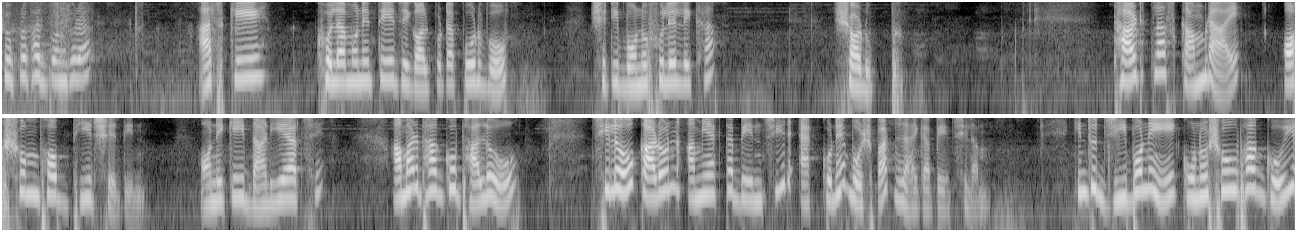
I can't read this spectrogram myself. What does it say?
সুপ্রভাত বন্ধুরা। আজকে খোলা মনেতে যে গল্পটা পড়ব, সেটি বনফুলের লেখা, স্বরূপ। থার্ড ক্লাস কামরায় অসম্ভব ভিড় সেদিন। অনেকেই দাঁড়িয়ে আছে। আমার ভাগ্য ভালো ছিল কারণ আমি একটা বেঞ্চির এক কোণে বসবার জায়গা পেয়েছিলাম। কিন্তু জীবনে কোনো সৌভাগ্যই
